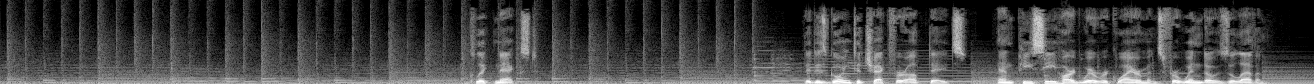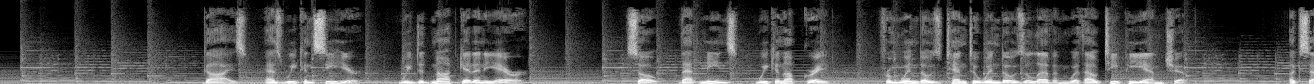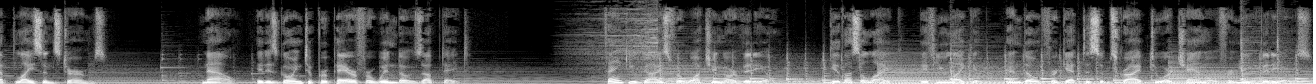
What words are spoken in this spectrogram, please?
Click Next. It is going to check for updates and PC hardware requirements for Windows 11. Guys, as we can see here, we did not get any error. So, that means we can upgrade from Windows 10 to Windows 11 without TPM chip. Accept license terms. Now, it is going to prepare for Windows Update. Thank you guys for watching our video. Give us a like if you like it and don't forget to subscribe to our channel for new videos.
